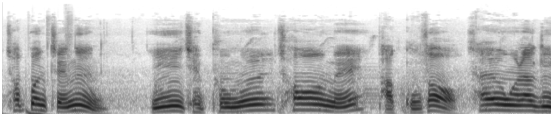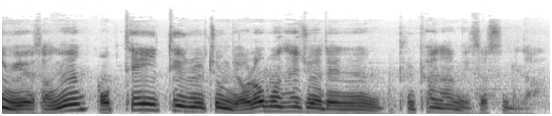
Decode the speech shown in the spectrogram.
첫 번째는 이 제품을 처음에 바꾸서 사용을 하기 위해서는 업데이트를 좀 여러 번 해줘야 되는 불편함이 있었습니다.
